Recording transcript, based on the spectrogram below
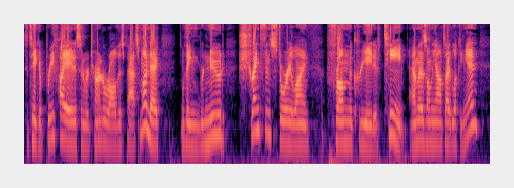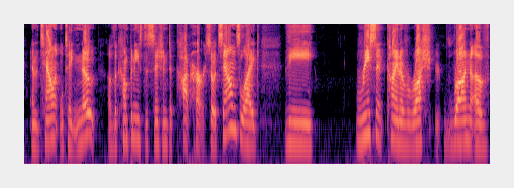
to take a brief hiatus and return to Raw this past Monday with a renewed, strengthened storyline from the creative team. Emma is on the outside looking in, and the talent will take note of the company's decision to cut her. So it sounds like the recent kind of rush run of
